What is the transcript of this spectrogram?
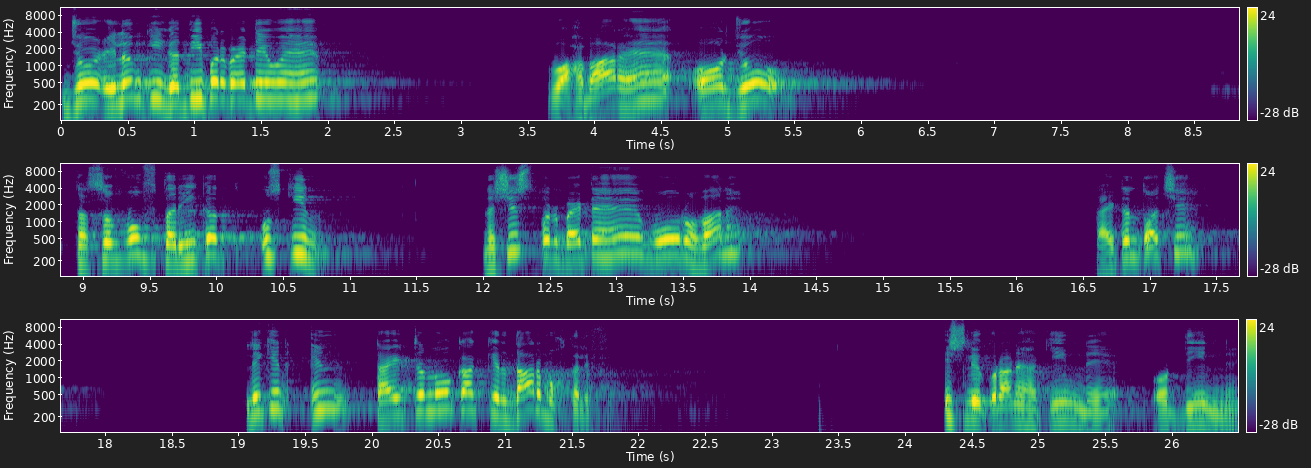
جو علم کی گدی پر بیٹھے ہوئے ہیں، وہ اخبار ہیں اور جو تصوف، طریقت اس کی نشست پر بیٹھے ہیں، وہ روحان ہیں۔ ٹائٹل تو اچھے ہیں، لیکن ان ٹائٹلوں کا کردار مختلف ہے۔ اس لیے قرآن حکیم نے اور دین نے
